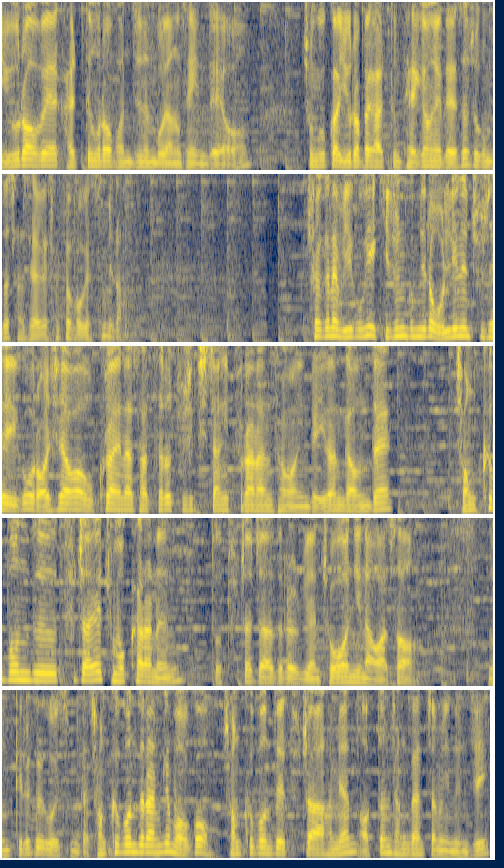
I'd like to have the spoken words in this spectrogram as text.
유럽의 갈등으로 번지는 모양새인데요. 중국과 유럽의 갈등 배경에 대해서 조금 더 자세하게 살펴보겠습니다. 최근에 미국이 기준금리를 올리는 추세이고 러시아와 우크라이나 사태로 주식시장이 불안한 상황인데 이런 가운데 정크본드 투자에 주목하라는 또 투자자들을 위한 조언이 나와서 눈길을 끌고 있습니다. 정크본드라는 게 뭐고 정크본드에 투자하면 어떤 장단점이 있는지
